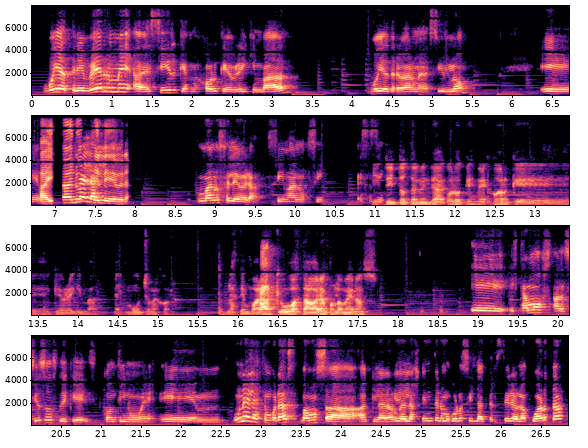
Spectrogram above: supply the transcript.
voy a atreverme a decir que es mejor que Breaking Bad. Voy a atreverme a decirlo. Eh, Ahí Manu celebra. Manu celebra. Sí, Manu, sí. Es Y así. estoy totalmente de acuerdo que es mejor que, que Breaking Bad. Es mucho mejor. Las temporadas que hubo hasta ahora, por lo menos. Eh, estamos ansiosos de que continúe. Eh, una de las temporadas, vamos a aclararle a la gente, no me acuerdo si es la tercera o la cuarta,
